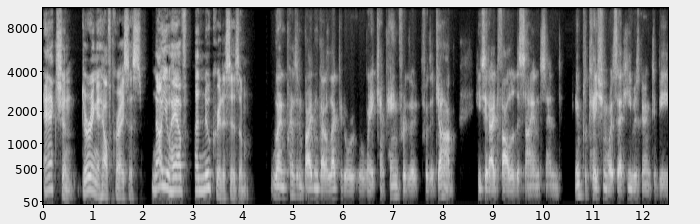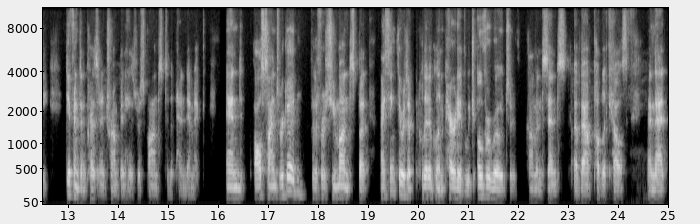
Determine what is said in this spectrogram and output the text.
action during a health crisis. Now you have a new criticism. When President Biden got elected or, or when he campaigned for the for the job, he said I'd follow the science and implication was that he was going to be different than President Trump in his response to the pandemic. And all signs were good for the first few months. But I think there was a political imperative which overrode sort of common sense about public health, and that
